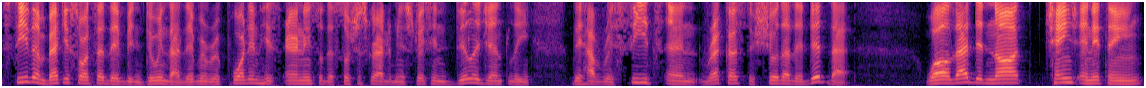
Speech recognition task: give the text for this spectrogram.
Steve and Becky Sword said they've been doing that. They've been reporting his earnings to the Social Security Administration diligently. They have receipts and records to show that they did that. Well, that did not change anything.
